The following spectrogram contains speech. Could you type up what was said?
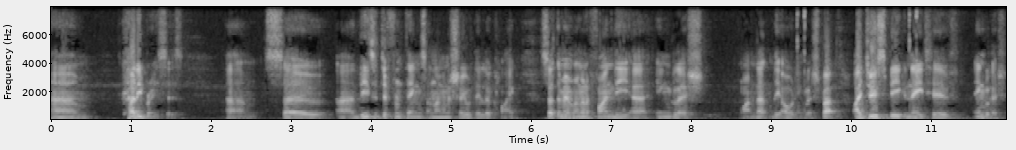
um, curly braces. Um, so uh, these are different things, and I'm going to show you what they look like. So at the moment, I'm going to find the uh, English one, not the Old English, but I do speak native English.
